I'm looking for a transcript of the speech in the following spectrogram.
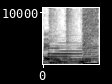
I want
